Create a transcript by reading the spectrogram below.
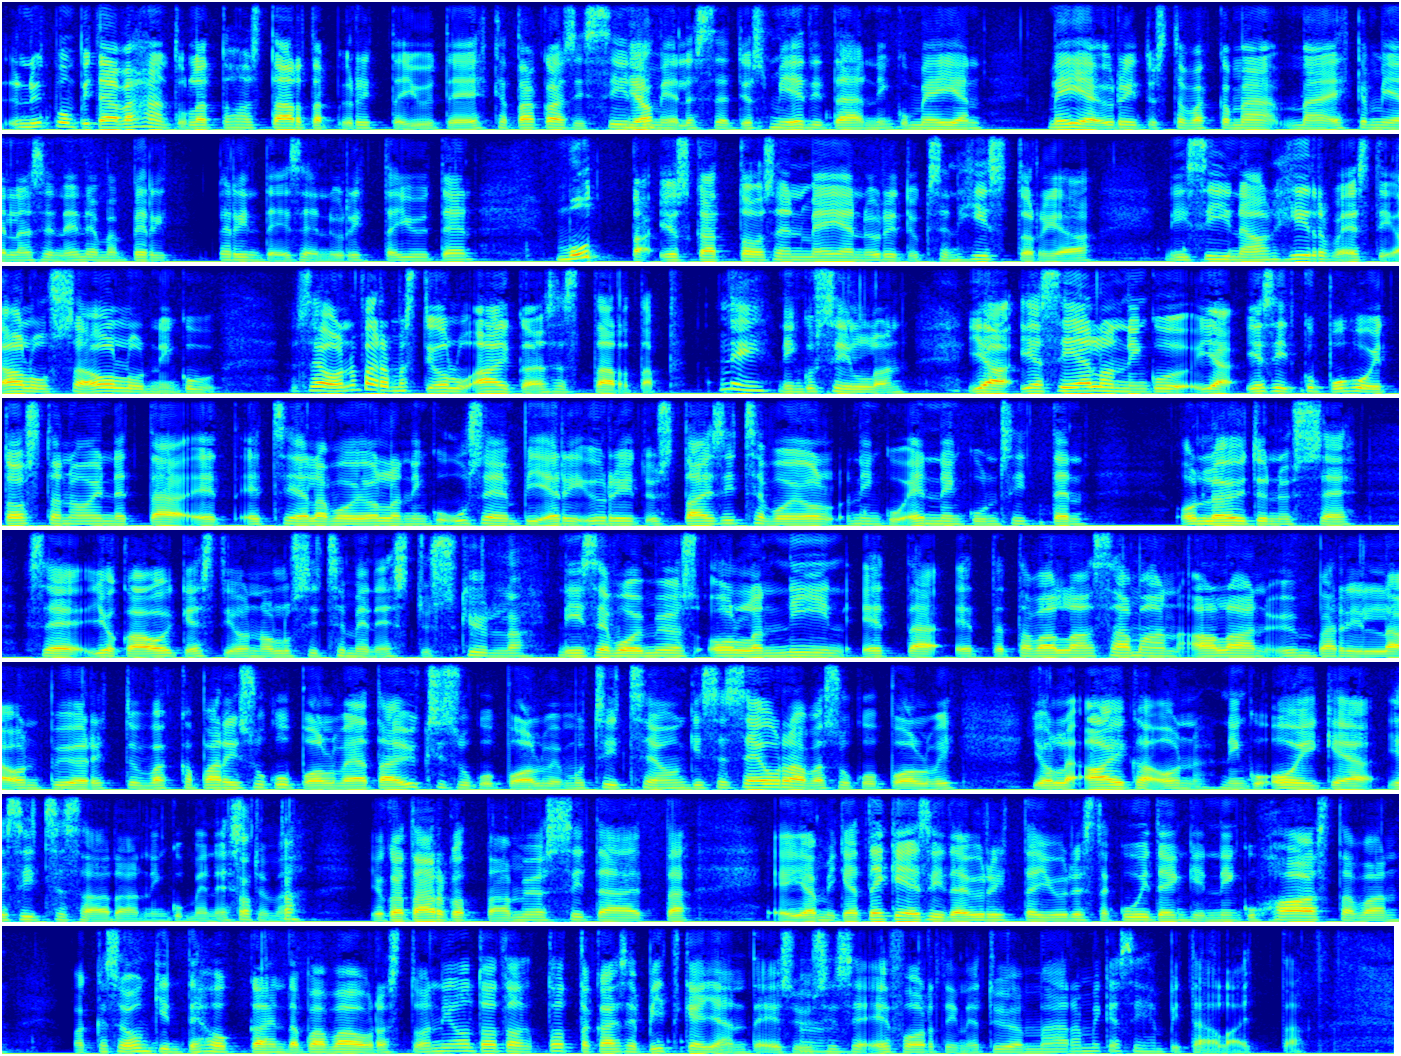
nyt mun pitää vähän tulla tuohon startup-yrittäjyyteen ehkä takaisin siinä Joo. mielessä, että jos mietitään niin kuin meidän, meidän yritystä, vaikka mä, mä ehkä miellän sen enemmän peri, perinteiseen yrittäjyyteen, mutta jos katsoo sen meidän yrityksen historiaa, niin siinä on hirveästi alussa ollut, niin kuin, se on varmasti ollut aikaansa startup. Niin. niin kuin silloin. Ja, ja siellä on, niin kuin, ja, ja sitten kun puhuit tuosta noin, että et, et siellä voi olla niin kuin useampi eri yritys, tai sitten se voi olla niin kuin ennen kuin sitten on löytynyt se se, joka oikeasti on ollut sit se menestys. Kyllä. Niin se voi myös olla niin, että, että tavallaan saman alan ympärillä on pyöritty vaikka pari sukupolvea tai yksi sukupolvi, mutta sitten se onkin se seuraava sukupolvi, jolle aika on niin kuin oikea ja sitten se saadaan niin kuin menestymään. Totta. Joka tarkoittaa myös sitä, että ja mikä tekee siitä yrittäjyydestä kuitenkin niin kuin haastavan, vaikka se onkin tehokkain tapa vaurastua, niin on totta, totta kai se pitkäjänteisyys mm. ja se effortin ja työn määrä, mikä siihen pitää laittaa.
